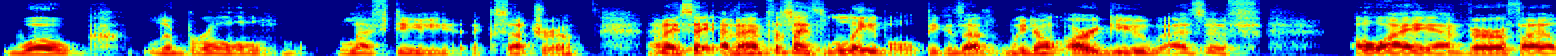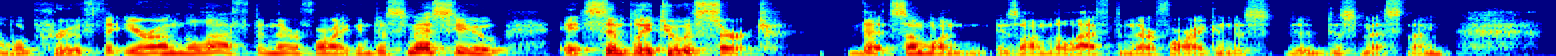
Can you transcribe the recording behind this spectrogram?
woke, liberal, lefty, etc. And I say, and I emphasize label because that's, we don't argue as if, oh, I have verifiable proof that you're on the left and therefore I can dismiss you. It's simply to assert that someone is on the left and therefore I can dis dismiss them.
